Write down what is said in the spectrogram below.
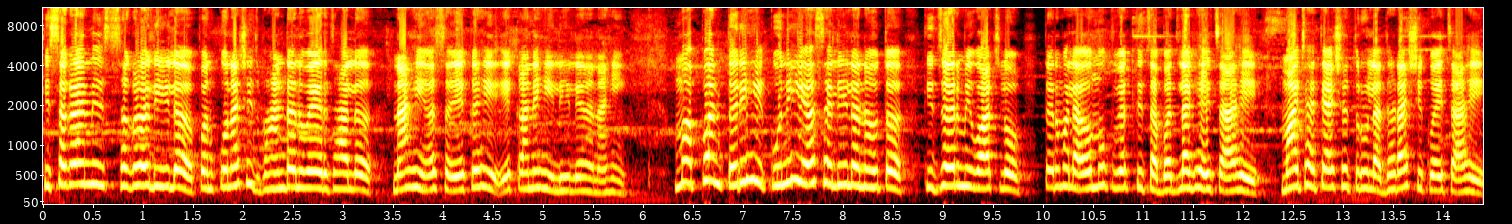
की सगळ्यांनी सगळं लिहिलं पण कोणाशीच भांडण वैर झालं नाही असं एकही एकानेही लिहिलेलं नाही. मग पण तरीही कुणीही असं लिहिलं नव्हतं की जर मी वाचलो तर मला अमुक व्यक्तीचा बदला घ्यायचा आहे माझ्या त्या शत्रूला धडा शिकवायचा आहे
